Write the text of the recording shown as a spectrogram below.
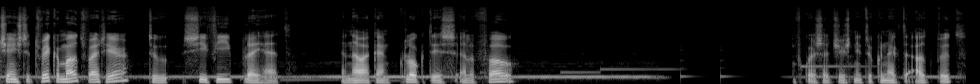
change the trigger mode right here to CV playhead. And now I can clock this LFO. Of course, I just need to connect the output.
